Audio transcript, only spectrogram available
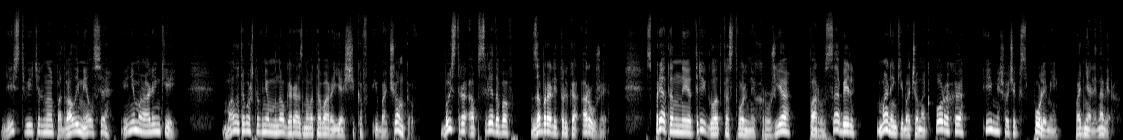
Действительно, подвал имелся, и не маленький. Мало того, что в нем много разного товара ящиков и бочонков, быстро обследовав, забрали только оружие. Спрятанные три гладкоствольных ружья, пару сабель, маленький бочонок пороха и мешочек с пулями подняли наверх.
